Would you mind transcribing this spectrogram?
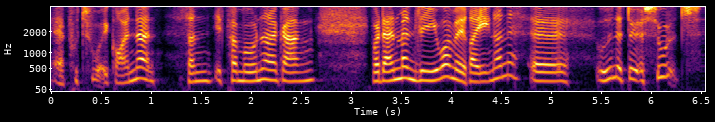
er på tur i Grønland, sådan et par måneder ad gangen. Hvordan man lever med renerne, øh, uden at dø af sult.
